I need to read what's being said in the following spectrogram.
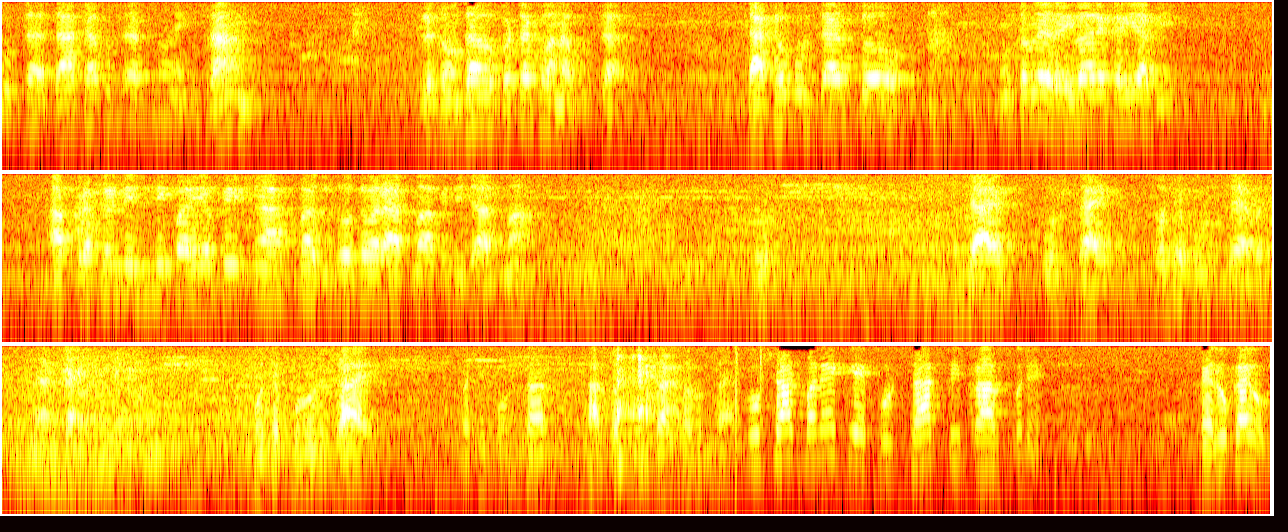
પુરુષાર્થ સાચો પુરુષાર્થ તો હું તમને રવિવારે કરી આપી આ પ્રકૃતિ જુદી પાડી આપી અને આત્મા જુદો, તમારે આત્મા આપી દીધી, આત્મા. જયારે પુરુષ થાય. પોતે પુરુષ થયા પછી. પોતે પુરુષ થાય. પછી પુરુષાર્થ સાચો પુરુષાર્થ શરૂ થાય. પુરુષાર્થ બને કે પુરુષાર્થથી પ્રાર્થ બને? પેલું કયું?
